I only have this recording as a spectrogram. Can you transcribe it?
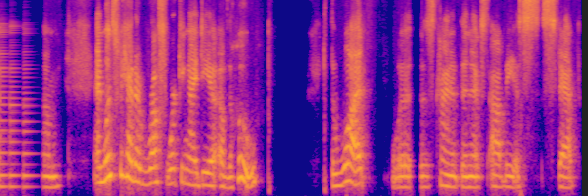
Um, and once we had a rough working idea of the who, the what was kind of the next obvious step.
